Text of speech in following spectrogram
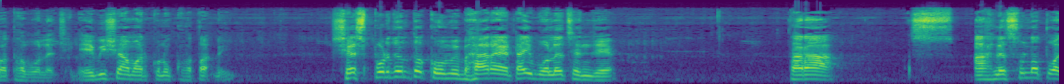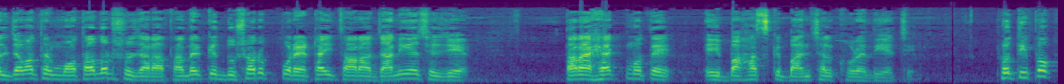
কথা বলেছেন। এ বিষয়ে আমার কোনো কথা নেই। শেষ পর্যন্ত কমি ভাইয়ারা এটাই বলেছেন যে, তারা আহলে সুন্নত ওয়াল জামাতের মতাদর্শ যারা, তাদেরকে দোষারোপ করে এটাই তারা জানিয়েছে যে, তারা হ্যাকমতে এই বাহাসকে বানচাল করে দিয়েছে। প্রতিপক্ষ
